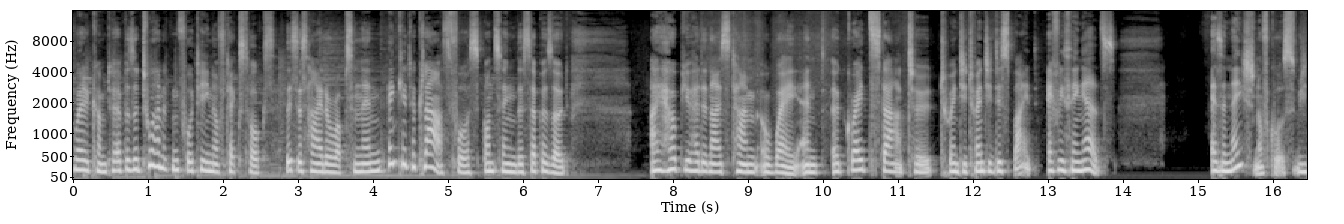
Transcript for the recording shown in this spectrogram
Welcome to episode 214 of Tax Talks. This is Heide Robson, and thank you to Class for sponsoring this episode. I hope you had a nice time away and a great start to 2020 despite everything else as a nation, of course, we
